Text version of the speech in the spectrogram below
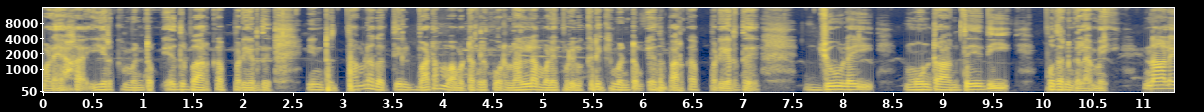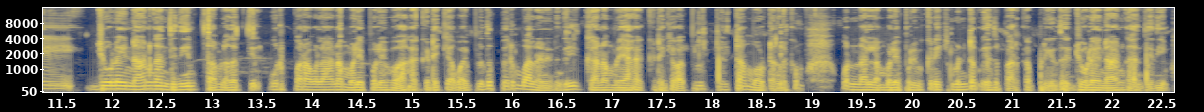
மழையாக இருக்கும் என்றும் எதிர்பார்க்கப்படுகிறது. இன்று தமிழகத்தில் வட மாவட்டங்களுக்கு ஒரு நல்ல மழைப்பொழிவு கிடைக்கும் என்றும் எதிர்பார்க்கப்படுகிறது. ஜூலை மூன்றாம் தேதி புதன்கிழமை நாளை ஜூலை நான்காம் தேதியும் தமிழகத்தில் ஒரு பரவலான மழைப்பொழிவாக கிடைக்க வாய்ப்புள்ளது. பெரும்பாலான இடங்களில் கனமழையாக கிடைக்க வாய்ப்புள்ளது. டெல்டா மாவட்டங்களுக்கும் ஒரு நல்ல மழைப்பொழிவு கிடைக்கும் என்றும் எதிர்பார்க்கப்படுகிறது. ஜூலை நான்காம் தேதியும்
